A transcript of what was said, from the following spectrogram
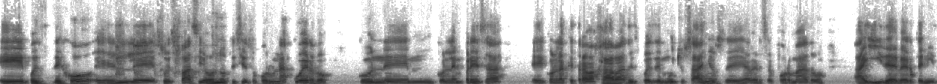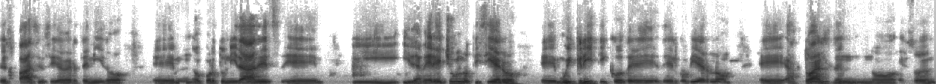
eh, pues dejó eh, su espacio noticioso por un acuerdo con, em, con la empresa con la que trabajaba después de muchos años de haberse formado ahí, de haber tenido espacios y de haber tenido eh, oportunidades eh, y, de haber hecho un noticiero eh, muy crítico del gobierno actual. No, eso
